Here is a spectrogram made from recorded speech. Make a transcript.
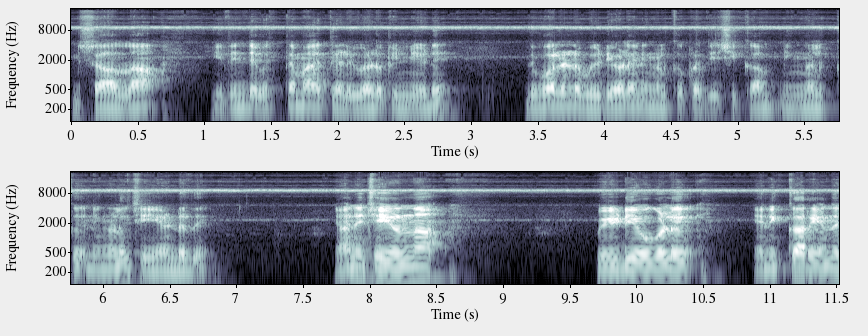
ഇൻഷാല്ല ഇതിന്റെ വ്യക്തമായ തെളിവുകൾ പിന്നീട് ഇതുപോലുള്ള വീഡിയോകളെ നിങ്ങൾക്ക് പ്രതീക്ഷിക്കാം. നിങ്ങൾക്ക് നിങ്ങൾ ചെയ്യേണ്ടത് ഞാൻ ചെയ്യുന്ന വീഡിയോകൾ എനിക്കറിയുന്ന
